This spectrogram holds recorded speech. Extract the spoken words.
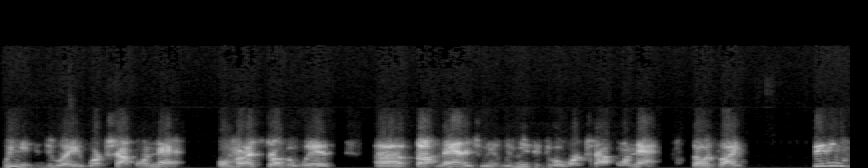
We need to do a workshop on that. Or I struggled with uh, thought management. We need to do a workshop on that. So it's like sitting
